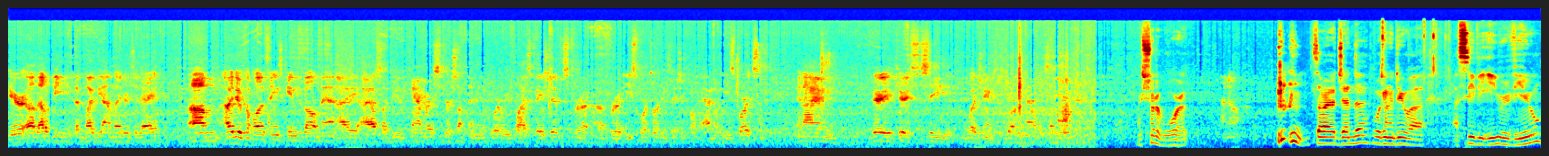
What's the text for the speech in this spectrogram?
here. Uh, that'll be that might be on later today. Um, I do a couple other things, game development. I, I also do cameras for something where we fly spaceships for a, for an esports organization called Admiral Esports, and I am very curious to see what James is working out looks like. I should have wore it. I know. So our agenda, we're gonna do a, a CVE review.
